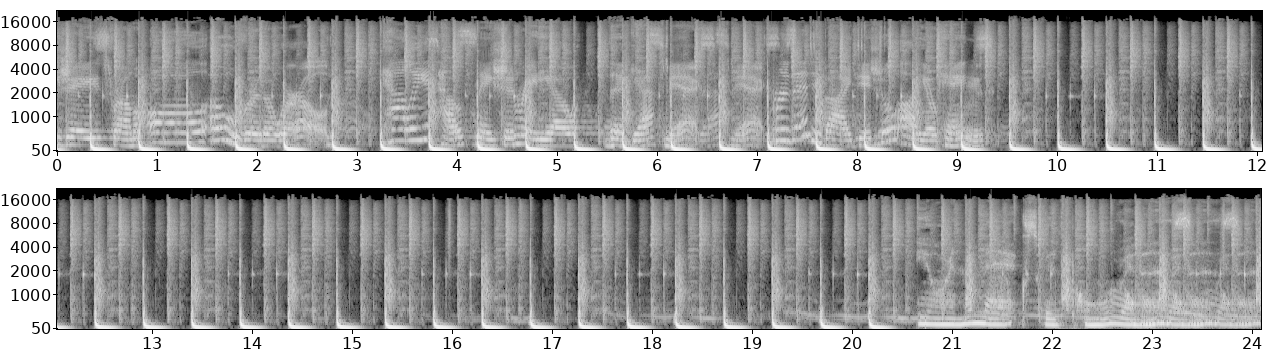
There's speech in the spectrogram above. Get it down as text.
DJs from all over the world. Cali's House Nation Radio, the guest mix, presented by Digital Audio Kings. You're in the mix with Paul Rivers. Rivers. Rivers.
